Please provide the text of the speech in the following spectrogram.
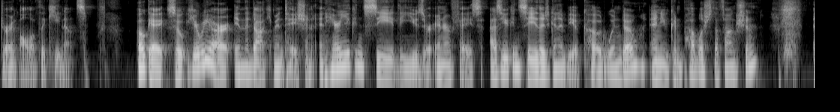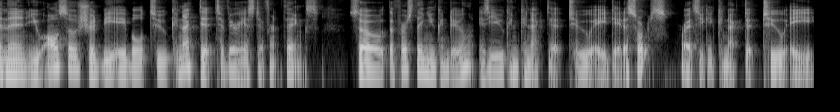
during all of the keynotes. Okay, so here we are in the documentation, and here you can see the user interface. As you can see, there's going to be a code window, and you can publish the function. And then you also should be able to connect it to various different things. So the first thing you can do is you can connect it to a data source, right? So you can connect it to a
